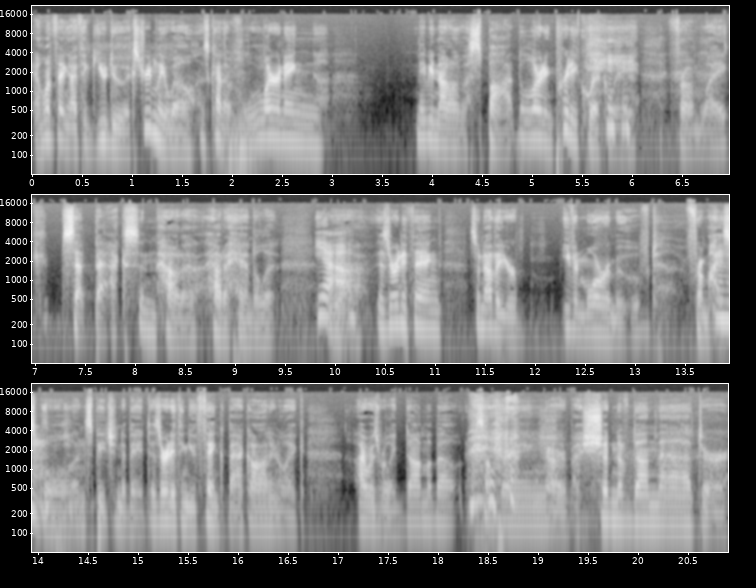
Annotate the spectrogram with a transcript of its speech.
And one thing I think you do extremely well is kind of learning, maybe not on the spot, but learning pretty quickly from like setbacks and how to how to handle it. Yeah. Is there anything? So now that you're even more removed from high Mm-hmm. school and speech and debate, is there anything you think back on and you're like, I was really dumb about something, or I shouldn't have done that, or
